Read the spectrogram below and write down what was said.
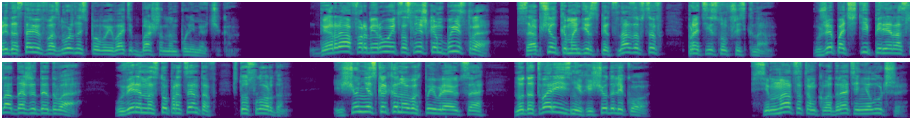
предоставив возможность повоевать башенным пулеметчикам. «Дыра формируется слишком быстро!» — сообщил командир спецназовцев, протиснувшись к нам. «Уже почти переросла даже Д-2. Уверен на сто процентов, что с лордом. Еще несколько новых появляются, но до твари из них еще далеко. В семнадцатом квадрате не лучше.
